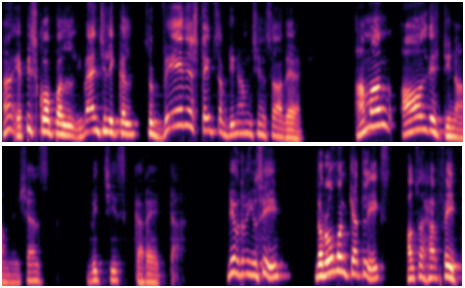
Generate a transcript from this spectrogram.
uh, Episcopal, Evangelical. So various types of denominations are there. Among all these denominations, which is correct? Dear brethren, you see, the Roman Catholics also have faith.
